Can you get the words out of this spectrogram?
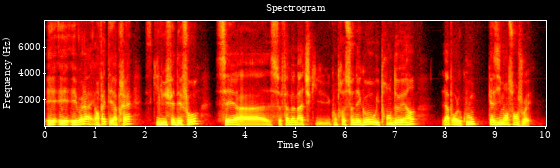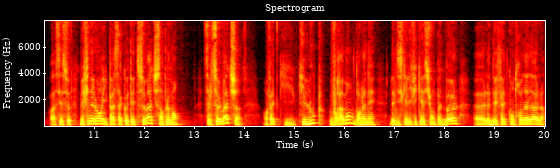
Et, voilà, en fait, et après, ce qui lui fait défaut, c'est euh, ce fameux match contre Sonego où il prend 2 et 1, là pour le coup, quasiment sans jouer. Mais finalement, il passe à côté de ce match simplement. C'est le seul match, en fait, qui, qui loupe vraiment dans l'année. La disqualification, pas de bol. Euh, la défaite contre Nadal,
